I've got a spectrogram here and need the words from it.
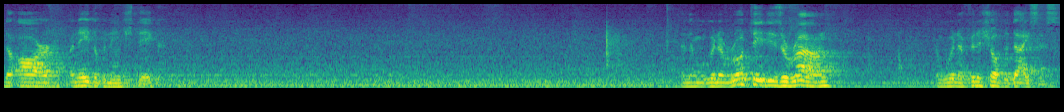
that are an eighth of an inch thick. And then we're gonna rotate these around and we're gonna finish off the dices.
